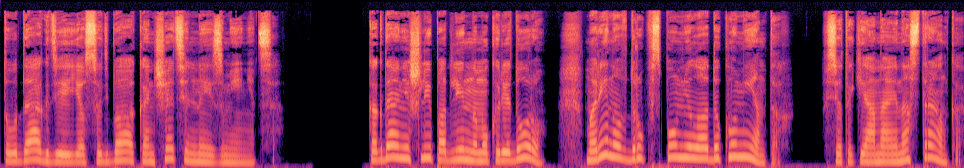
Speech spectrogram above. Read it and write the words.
Туда, где ее судьба окончательно изменится. Когда они шли по длинному коридору, Марина вдруг вспомнила о документах. все таки она иностранка.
